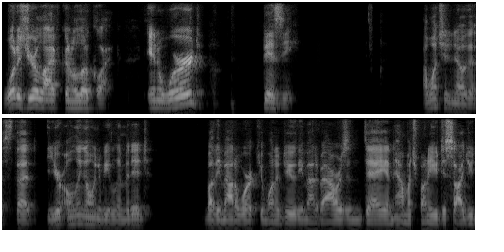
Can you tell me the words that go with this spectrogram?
what is your life going to look like? In a word, busy. I want you to know this, that you're only going to be limited by the amount of work you want to do, the amount of hours in the day, and how much money you decide you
